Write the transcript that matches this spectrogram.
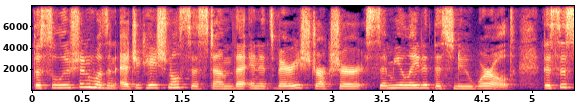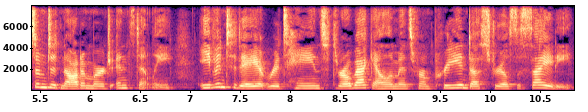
The solution was an educational system that, in its very structure, simulated this new world. The system did not emerge instantly. Even today, it retains throwback elements from pre industrial society.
